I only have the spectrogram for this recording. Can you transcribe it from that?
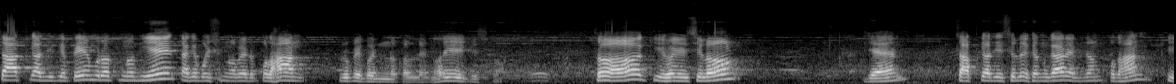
চাঁদ কাজীকে প্রেম রত্ন দিয়ে তাকে বৈষ্ণবের প্রধান রূপে গণ্য করলেন। হরে কৃষ্ণ। তো কি হয়েছিল? যে চাঁদকাজি ছিল এখানকার একজন প্রধান, কি?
